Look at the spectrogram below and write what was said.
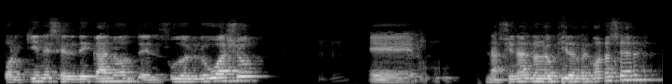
por quién es el decano del fútbol uruguayo. Eh, Nacional no lo quiere reconocer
